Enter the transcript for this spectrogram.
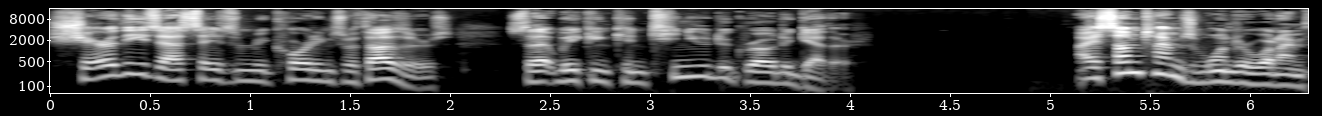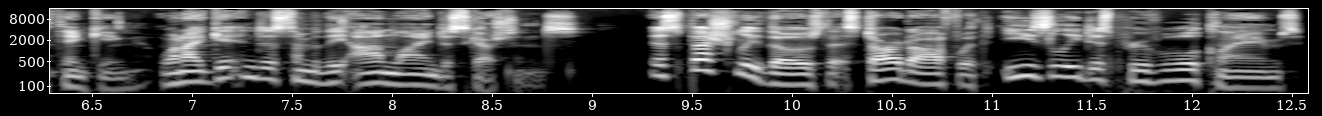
share these essays and recordings with others so that we can continue to grow together. I sometimes wonder what I'm thinking when I get into some of the online discussions, especially those that start off with easily disprovable claims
